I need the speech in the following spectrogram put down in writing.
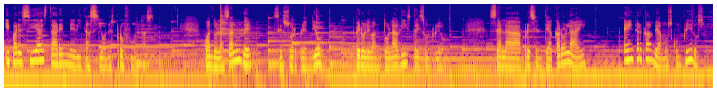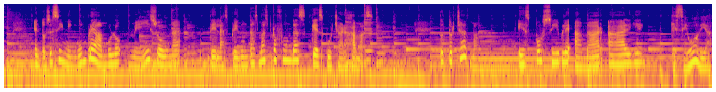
y parecía estar en meditaciones profundas. Cuando la saludé, se sorprendió, pero levantó la vista y sonrió. Se la presenté a Caroline e intercambiamos cumplidos. Entonces, sin ningún preámbulo, me hizo una de las preguntas más profundas que escuchará jamás. Doctor Chapman, ¿es posible amar a alguien que se odia?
